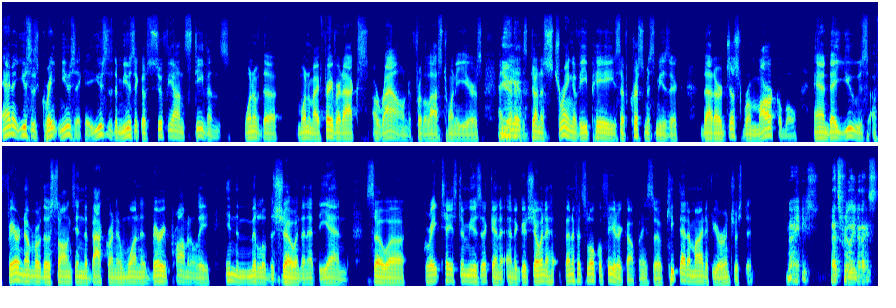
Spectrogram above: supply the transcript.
and it uses great music. It uses the music of Sufjan Stevens, one of the one of my favorite acts around for the last 20 years. And he has done a string of EPs of Christmas music that are just remarkable. And they use a fair number of those songs in the background and one very prominently in the middle of the show and then at the end. So uh great taste in music and, and a good show and it benefits local theater companies. So keep that in mind if you're interested. Nice. That's really nice.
